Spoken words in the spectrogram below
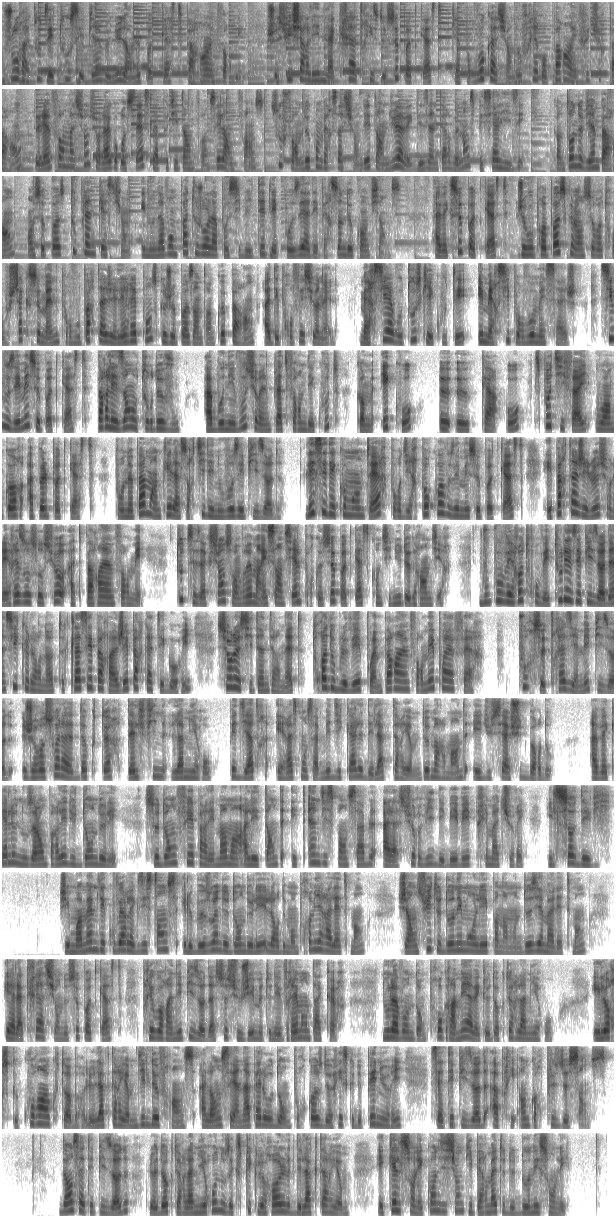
Bonjour à toutes et tous et bienvenue dans le podcast Parents informés. Je suis Charline, la créatrice de ce podcast qui a pour vocation d'offrir aux parents et futurs parents de l'information sur la grossesse, la petite enfance et l'enfance sous forme de conversations détendues avec des intervenants spécialisés. Quand on devient parent, on se pose tout plein de questions et nous n'avons pas toujours la possibilité de les poser à des personnes de confiance. Avec ce podcast, je vous propose que l'on se retrouve chaque semaine pour vous partager les réponses que je pose en tant que parent à des professionnels. Merci à vous tous qui écoutez et merci pour vos messages. Si vous aimez ce podcast, parlez-en autour de vous. Abonnez-vous sur une plateforme d'écoute comme Echo, E-E-K-O, Spotify ou encore Apple Podcast pour ne pas manquer la sortie des nouveaux épisodes. Laissez des commentaires pour dire pourquoi vous aimez ce podcast et partagez-le sur les réseaux sociaux à parents informés. Toutes ces actions sont vraiment essentielles pour que ce podcast continue de grandir. Vous pouvez retrouver tous les épisodes ainsi que leurs notes classées par âge et par catégorie sur le site internet www.parentinformé.fr. Pour ce 13e épisode, je reçois la docteure Delphine Lamiro, pédiatre et responsable médicale des lactariums de Marmande et du CHU de Bordeaux. Avec elle, nous allons parler du don de lait. Ce don fait par les mamans allaitantes est indispensable à la survie des bébés prématurés. Il sauve des vies. J'ai moi-même découvert l'existence et le besoin de don de lait lors de mon premier allaitement. J'ai ensuite donné mon lait pendant mon deuxième allaitement et à la création de ce podcast, prévoir un épisode à ce sujet me tenait vraiment à cœur. Nous l'avons donc programmé avec le docteur Lamiro. Et lorsque, courant octobre, le Lactarium d'Île-de-France a lancé un appel aux dons pour cause de risque de pénurie, cet épisode a pris encore plus de sens. Dans cet épisode, le docteur Lamiro nous explique le rôle des lactariums et quelles sont les conditions qui permettent de donner son lait.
